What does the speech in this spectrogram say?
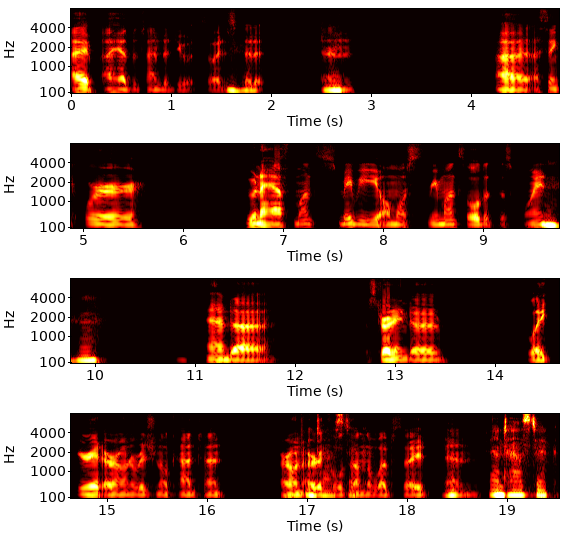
I I had the time to do it, so I just Mhm. did it. And uh, I think we're two and a half months, maybe almost three months old at this point, hmm and uh, we're starting to like curate our own original content, our own articles on the website, and Fantastic.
